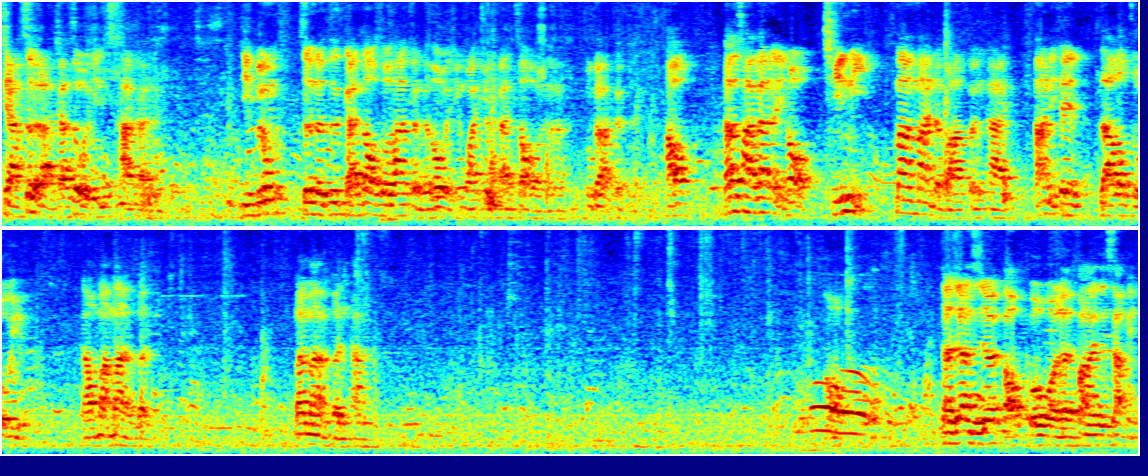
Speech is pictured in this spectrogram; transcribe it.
假设啦，假设我已经擦干了，你不用真的是干燥说它整个都已经完全干燥了呢，不大可能。好，它擦干了以后，请你慢慢的把它分开，然后你可以拉到桌缘，然后慢慢的分，慢慢的分它。哦，那这样子就会薄薄薄的放在这上面。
